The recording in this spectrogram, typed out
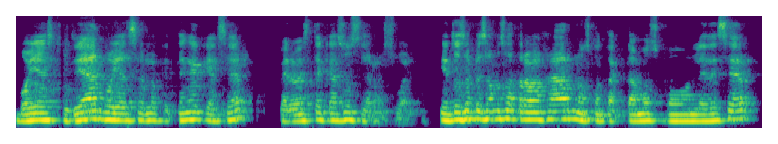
Voy a estudiar, voy a hacer lo que tenga que hacer, pero este caso se resuelve. Y entonces empezamos a trabajar, nos contactamos con Ledecer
